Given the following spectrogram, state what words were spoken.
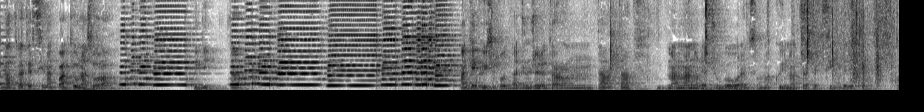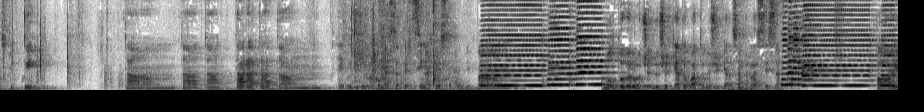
un'altra terzina qua, anche una sola, quindi anche qui si può aggiungere tan, ta, man mano le aggiungo ora, insomma, qui un'altra terzina, vedete? Questo qui Tam, ta, ta, taratatam. E voi dite, ma com'è sta terzina questa? Quindi. Molto veloce, due cerchiato, quattro, due cerchiato, sempre la stessa. Poi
